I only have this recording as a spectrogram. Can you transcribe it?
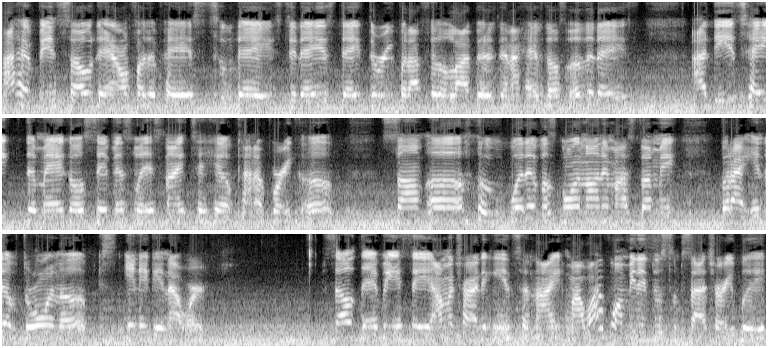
I have been so down for the past two days. Today is day three but i feel a lot better than i have those other days. I did take the mago sevens last night to help kind of break up some of whatever's going on in my stomach but i end up throwing up and it did not work. So that being said i'm gonna try it again tonight. My wife want me to do some citrate but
